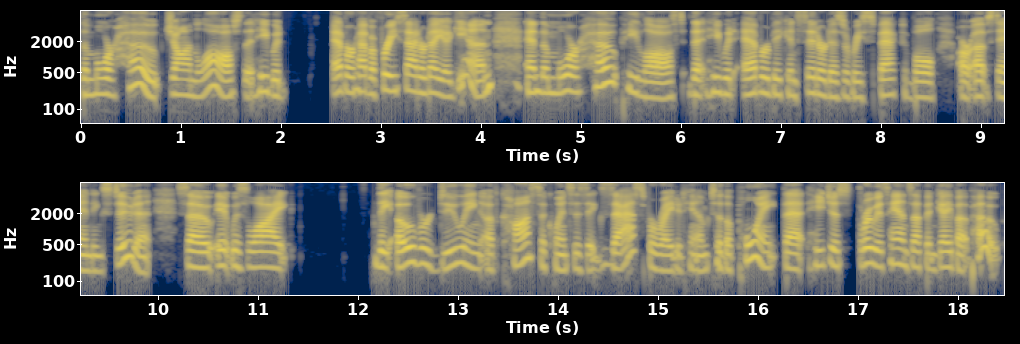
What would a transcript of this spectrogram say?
the more hope John lost that he would ever have a free Saturday again, and the more hope he lost that he would ever be considered as a respectable or upstanding student. So it was like the overdoing of consequences exasperated him to the point that he just threw his hands up and gave up hope.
